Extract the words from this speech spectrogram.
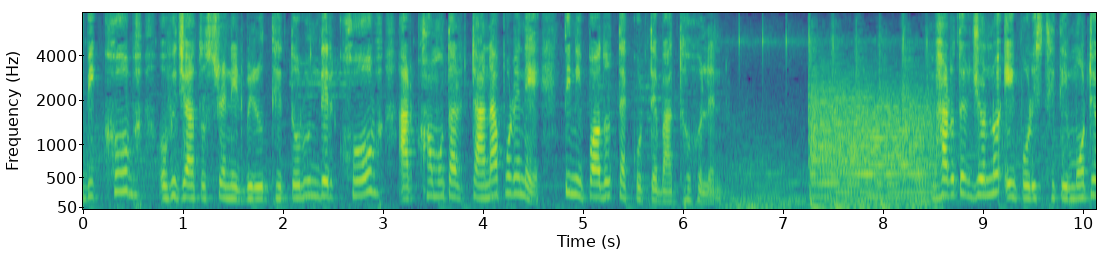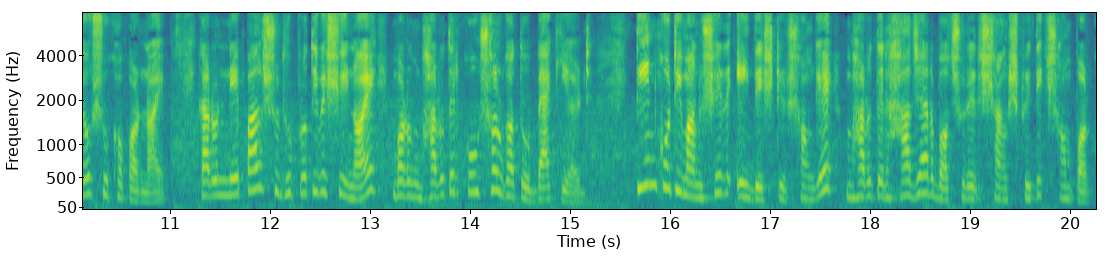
বিক্ষোভ, অভিজাত শ্রেণির বিরুদ্ধে তরুণদের ক্ষোভ আর ক্ষমতার টানা পড়েনে তিনি পদত্যাগ করতে বাধ্য হলেন। ভারতের জন্য এই পরিস্থিতি মোটেও সুখকর নয়। কারণ নেপাল শুধু প্রতিবেশী নয়, বরং ভারতের কৌশলগত ব্যাকইয়ার্ড। তিন কোটি মানুষের এই দেশটির সঙ্গে ভারতের হাজার বছরের সাংস্কৃতিক সম্পর্ক,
